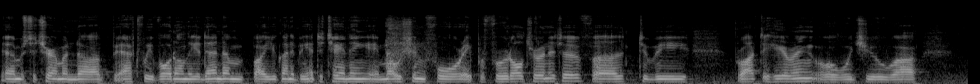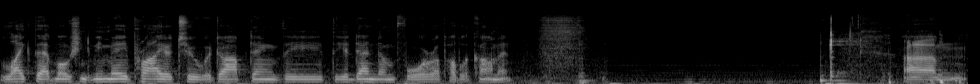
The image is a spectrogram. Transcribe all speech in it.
Yeah, Mr. Chairman, uh, after we vote on the addendum, are you going to be entertaining a motion for a preferred alternative uh, to be brought to hearing, or would you uh, like that motion to be made prior to adopting the the addendum for a public comment? Um,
